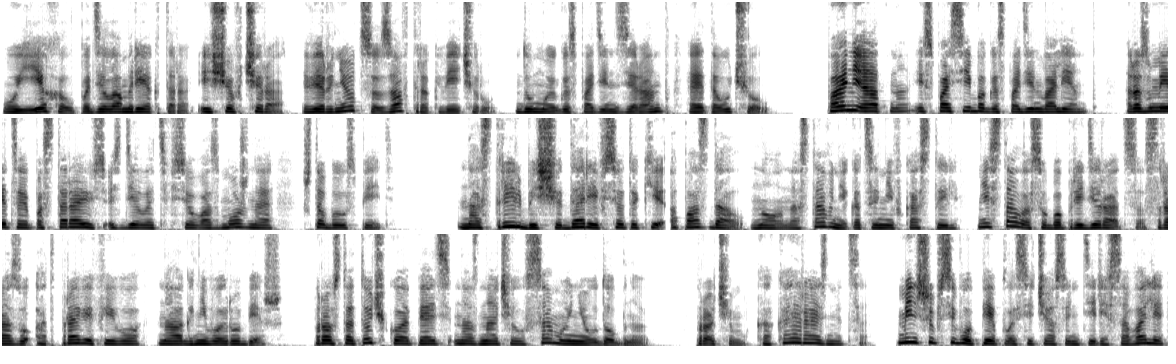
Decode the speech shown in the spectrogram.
«Уехал по делам ректора еще вчера. Вернется завтра к вечеру. Думаю, господин Зерант это учел». «Понятно, и спасибо, господин Валент. Разумеется, я постараюсь сделать все возможное, чтобы успеть». На стрельбище Дарья все таки опоздал, но наставник, оценив костыль, не стал особо придираться, сразу отправив его на огневой рубеж. Просто точку опять назначил самую неудобную. Впрочем, какая разница? Меньше всего пепла сейчас интересовали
